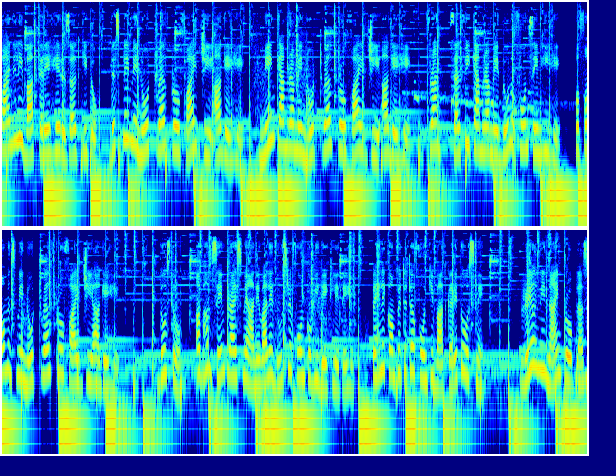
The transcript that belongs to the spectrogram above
फाइनली बात करें है रिज़ल्ट की तो। डिस्प्ले में नोट 12 प्रो 5G आगे है। मेन कैमरा में नोट 12 प्रो 5G आगे है। फ्रंट सेल्फी कैमरा में दोनों फ़ोन सेम ही है। परफॉर्मेंस में नोट 12 प्रो 5G आगे है। दोस्तों, अब हम सेम प्राइस में आने वाले दूसरे फ़ोन को भी देख लेते हैं। पहले कॉम्पिटिटर फ़ोन की बात करें तो उसमें Realme 9 Pro Plus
